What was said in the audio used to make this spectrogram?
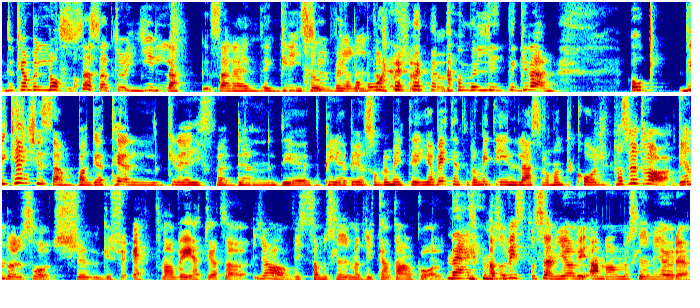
du kan väl låtsas att du gillar så här, det grishuvudet lite på bordet. ja, men lite grann. Och det kanske är så här bagatellgrej för den, det PB som de inte, jag vet inte, de är inte inlästa, de har inte koll. Fast vet du vad? Det är ändå så 2021. Man vet ju att ja, vissa muslimer dricker inte alkohol. Nej. Alltså visst, och sen gör vi, andra muslimer gör ju det.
